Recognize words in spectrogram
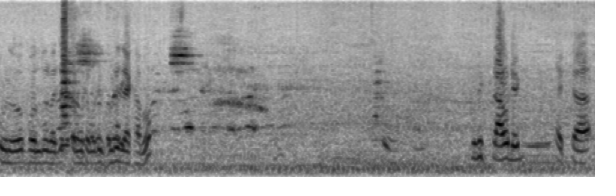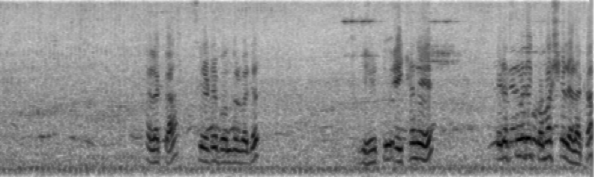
পুরো বন্দর বাজারটা মোটামুটি ঘুরে দেখাবো। খুবই ক্রাউডেড একটা এলাকা, সিলেটের বন্দর বাজার। যেহেতু এইখানে এটা পুরোটাই কমার্শিয়াল এলাকা,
